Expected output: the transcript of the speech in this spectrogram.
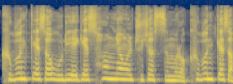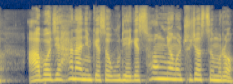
그분께서 우리에게 성령을 주셨으므로 그분께서 아버지 하나님께서 우리에게 성령을 주셨으므로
